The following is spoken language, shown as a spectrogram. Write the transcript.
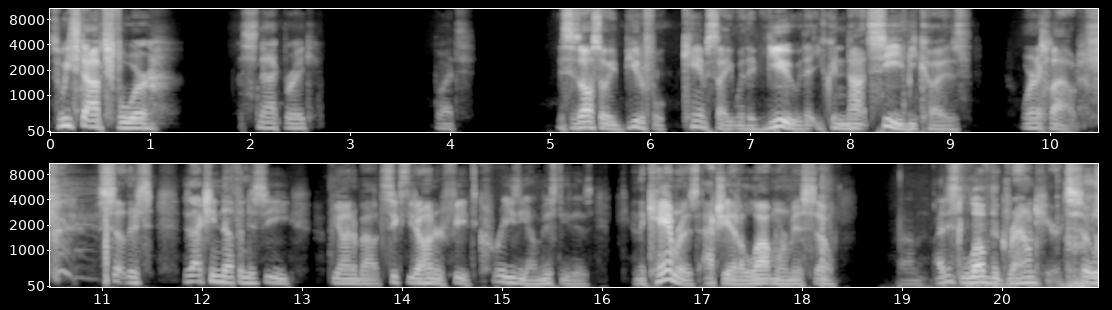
So we stopped for a snack break, but this is also a beautiful campsite with a view that you cannot see because we're in a cloud. so there's there's actually nothing to see beyond about 60 to 100 feet. It's crazy how misty it is. And the cameras actually had a lot more mist. So um, I just love the ground here. It's so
